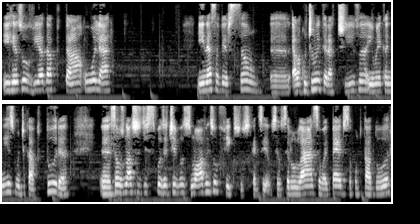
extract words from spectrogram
e resolvi adaptar o olhar. E nessa versão, eh, ela continua interativa e o mecanismo de captura eh, são os nossos dispositivos móveis ou fixos, quer dizer, o seu celular, seu iPad, seu computador,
